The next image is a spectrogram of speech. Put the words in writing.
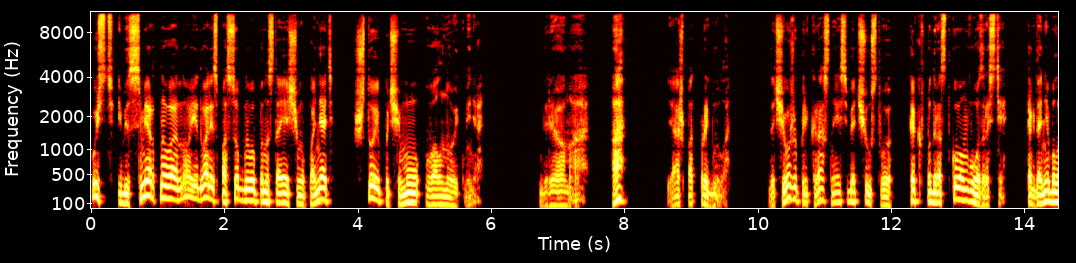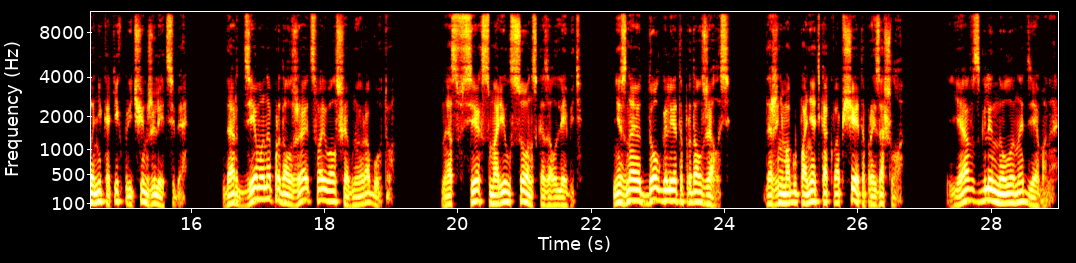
Пусть и бессмертного, но едва ли способного по-настоящему понять, что и почему волнует меня. Дрема. А? Я аж подпрыгнула. Да чего же прекрасно я себя чувствую, как в подростковом возрасте, когда не было никаких причин жалеть себя. Дар демона продолжает свою волшебную работу. Нас всех сморил сон, сказал лебедь. Не знаю, долго ли это продолжалось. Даже не могу понять, как вообще это произошло. Я взглянула на демона.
